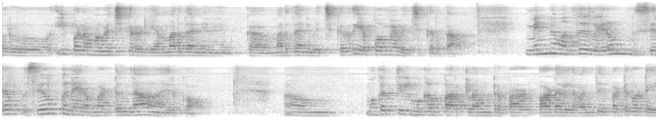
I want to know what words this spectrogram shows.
ஒரு இப்போ நம்ம வச்சுக்கிறோம் இல்லையா மருதாணி க மருதாணி வச்சுக்கிறது எப்போவுமே வச்சுக்கிறது. தான் முன்ன வந்து வெறும் சிறப்பு சிவப்பு நிறம் மட்டும்தான் இருக்கும். முகத்தில் முகம் பார்க்கலாம்ன்ற பா பாடலில் வந்து பட்டுக்கோட்டை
